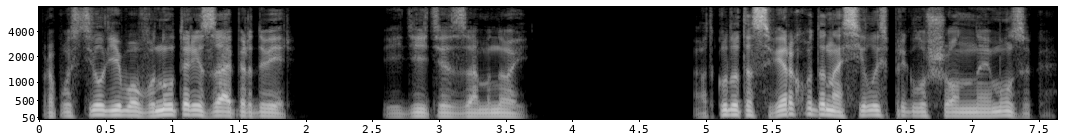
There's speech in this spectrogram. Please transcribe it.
пропустил его внутрь и запер дверь. «Идите за мной». Откуда-то сверху доносилась приглушенная музыка.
